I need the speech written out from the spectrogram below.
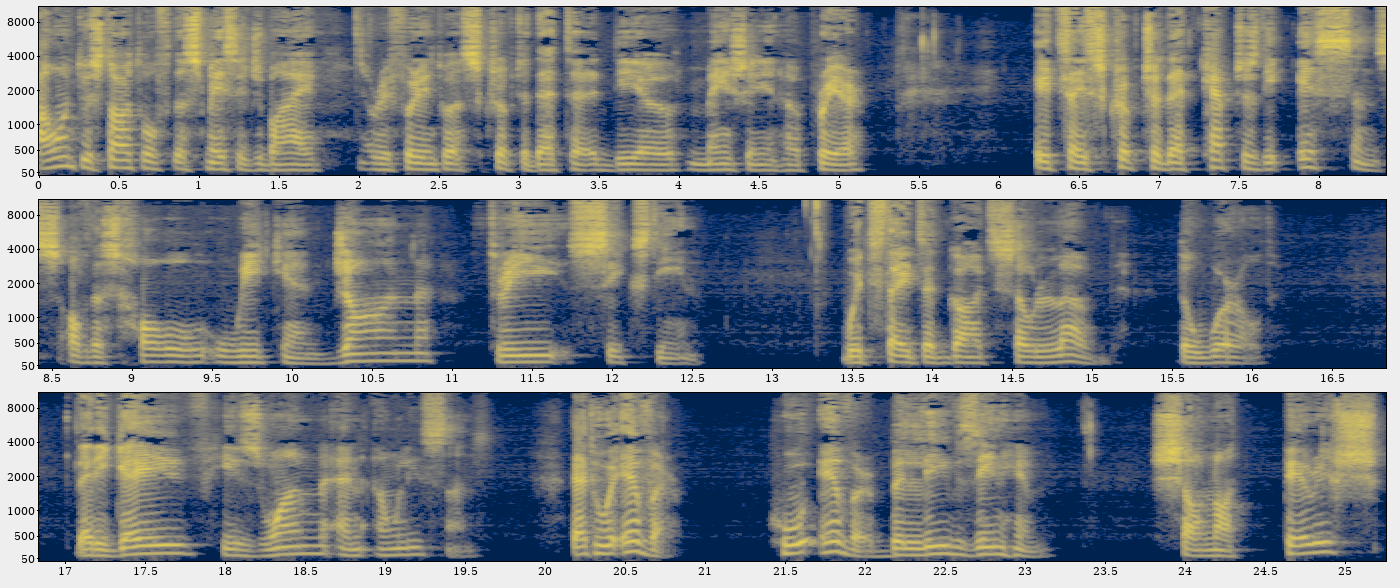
I want to start off this message by referring to a scripture that uh, Dio mentioned in her prayer. It's a scripture that captures the essence of this whole weekend. John 3:16, which states that God so loved the world that he gave his one and only son, that whoever, whoever believes in him shall not perish,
